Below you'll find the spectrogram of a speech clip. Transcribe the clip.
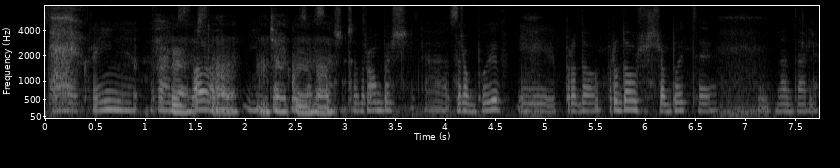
Слава Україні! Героям слава! І дякую Дякую за все, що робиш, е, зробив і продов- продовжиш робити надалі.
